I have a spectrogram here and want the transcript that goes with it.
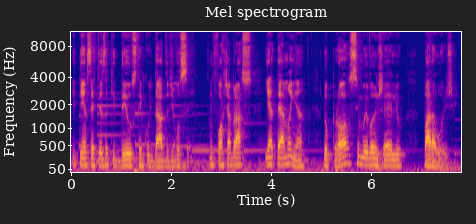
e tenha certeza que Deus tem cuidado de você. Um forte abraço e até amanhã no próximo Evangelho para hoje.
